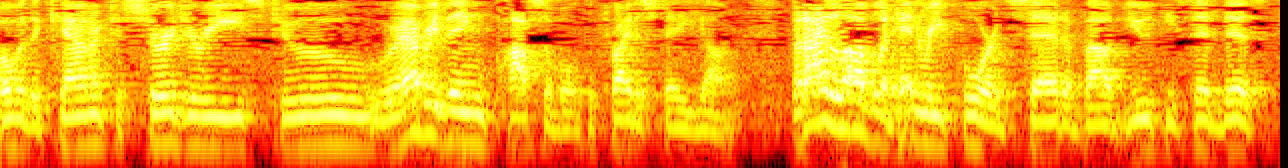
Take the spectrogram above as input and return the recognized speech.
over the counter to surgeries to everything possible to try to stay young. But I love what Henry Ford said about youth. He said this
